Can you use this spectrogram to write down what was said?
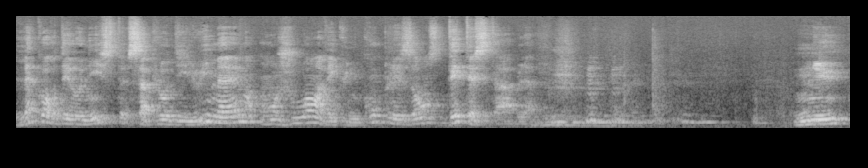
L'accordéoniste s'applaudit lui-même en jouant avec une complaisance détestable. Nue,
